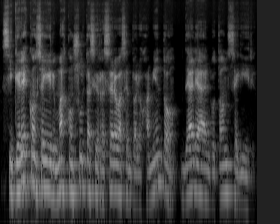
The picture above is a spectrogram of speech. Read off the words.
Si querés conseguir más consultas y reservas en tu alojamiento, dale al botón seguir.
